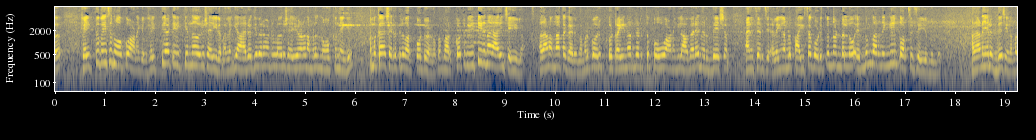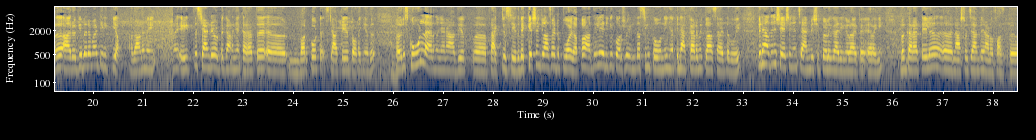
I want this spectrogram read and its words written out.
ഹെൽത്ത് ബേസ് നോക്കുവാണെങ്കിൽ ഹെൽത്തി ആയിട്ടിരിക്കുന്ന ഒരു ശരീരം അല്ലെങ്കിൽ ആരോഗ്യപരമായിട്ടുള്ള ഒരു ശരീരമാണ് നമ്മൾ നോക്കുന്നതെങ്കിൽ നമുക്ക് ആ ശരീരത്തിൽ വർക്കൗട്ട് വേണം. അപ്പം വർക്കൗട്ട് വീട്ടിൽ ഇരുന്നാൽ ആരും ചെയ്യില്ല. അതാണ് ഒന്നാമത്തെ കാര്യം. നമ്മളിപ്പോൾ ഒരു ട്രെയിനറിന്റെ അടുത്ത് പോവുകയാണെങ്കിൽ അവരെ നിർദ്ദേശം അനുസരിച്ച് അല്ലെങ്കിൽ നമ്മൾ പൈസ കൊടുക്കുന്നുണ്ടല്ലോ എന്നും പറഞ്ഞെങ്കിൽ കുറച്ച് ചെയ്യുന്നുണ്ട്. അതാണ് ഞാൻ ഉദ്ദേശിക്കുന്നത്. നമ്മൾ ആരോഗ്യപരമായിട്ട് ഇരിക്കുക. അതാണ് മെയിൻ എയ്ത്ത് സ്റ്റാൻഡേർഡ് തൊട്ടൊക്കെയാണ് ഞാൻ കരാത്തെ വർക്കൗട്ട് സ്റ്റാർട്ട് ചെയ്ത് തുടങ്ങിയത്. ഒരു സ്കൂളിലായിരുന്നു ഞാൻ ആദ്യം പ്രാക്ടീസ് ചെയ്ത് വെക്കേഷൻ ക്ലാസ് ആയിട്ട് പോയത്. അപ്പോൾ അതിൽ എനിക്ക് കുറച്ച് ഇൻട്രസ്റ്റിംഗ് തോന്നി. ഞാൻ പിന്നെ അക്കാഡമിക് ക്ലാസ് ആയിട്ട് പോയി. പിന്നെ അതിനുശേഷം ഞാൻ ചാമ്പ്യൻഷിപ്പുകൾ കാര്യങ്ങളായിട്ട് ഇറങ്ങി. അപ്പം കരാത്തയിൽ നാഷണൽ ചാമ്പ്യൻ ആണ്?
